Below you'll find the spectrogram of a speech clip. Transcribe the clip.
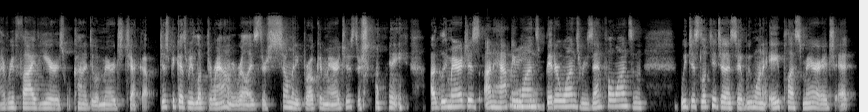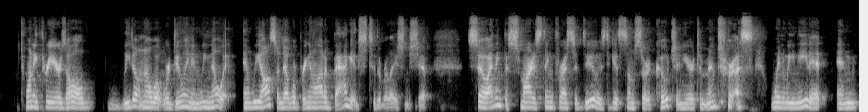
every five years we'll kind of do a marriage checkup just because we looked around and we realized there's so many broken marriages there's so many ugly marriages unhappy right. ones bitter ones resentful ones and we just looked at each other and said we want an a plus marriage at 23 years old we don't know what we're doing and we know it and we also know we're bringing a lot of baggage to the relationship so i think the smartest thing for us to do is to get some sort of coach in here to mentor us when we need it and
